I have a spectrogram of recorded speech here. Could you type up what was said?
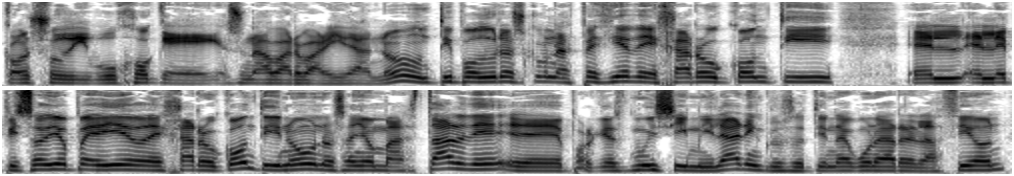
con su dibujo que es una barbaridad, ¿no? Un tipo duro es como una especie de Harrow Conti, el, episodio pedido de Harrow Conti, ¿no? Unos años más tarde, eh, porque es muy similar, incluso tiene alguna relación,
